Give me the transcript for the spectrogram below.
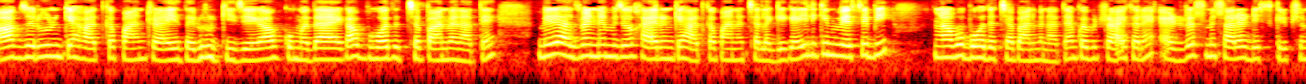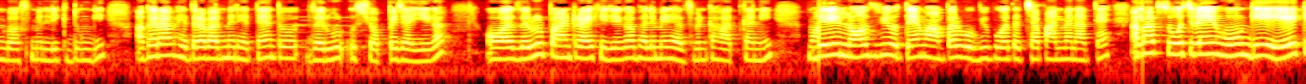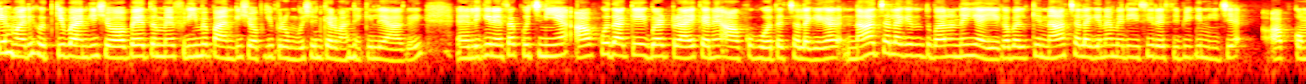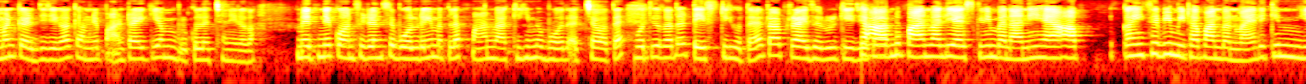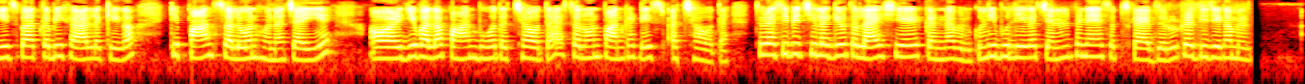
आप ज़रूर उनके हाथ का पान ट्राई ज़रूर कीजिएगा आपको मज़ा आएगा बहुत अच्छा पान बनाते हैं। मेरे हस्बैंड ने मुझे खैर उनके हाथ का पान अच्छा लगेगा ही लेकिन वैसे भी वो बहुत अच्छा पान बनाते हैं। आप कभी ट्राई करें एड्रेस मैं सारा डिस्क्रिप्शन बॉक्स में लिख दूँगी। अगर आप हैदराबाद में रहते हैं तो ज़रूर उस शॉप पे जाइएगा और ज़रूर पान ट्राई कीजिएगा, भले मेरे हस्बैंड का हाथ का नहीं। मेरे लॉज भी होते हैं वहाँ पर, वो भी बहुत अच्छा पान बनाते हैं। अब आप सोच रहे होंगे कि हमारी खुद की पान की शॉप है तो मैं फ्री में पान की शॉप की प्रमोशन करवाने के लिए आ गई। लेकिन ऐसा कुछ नहीं है। आप खुद आके एक बार ट्राई करें, आपको बहुत अच्छा लगेगा। ना अच्छा लगे तो दोबारा नहीं आइएगा, बल्कि ना अच्छा लगे ना मेरी इसी रेसिपी के नीचे आप कमेंट कर दीजिएगा कि हमने पान ट्राई किया, हमें बिल्कुल अच्छा नहीं लगा। मैं इतने कॉन्फिडेंस से बोल रही हूँ मतलब पान वाकई ही में बहुत अच्छा होता है, बहुत ही ज़्यादा टेस्टी होता है तो आप ट्राई ज़रूर कीजिए आपने पान वाली आइसक्रीम बनानी है? आप कहीं से भी मीठा पान बनवाएँ, लेकिन ये इस बात का भी ख्याल रखिएगा कि पान सलोन होना चाहिए, और ये वाला पान बहुत अच्छा होता है, सलोन पान का टेस्ट अच्छा होता है। तो रेसिपी अच्छी लगी हो तो लाइक शेयर करना बिल्कुल नहीं भूलिएगा चैनल पर नए सब्सक्राइब ज़रूर कर दीजिएगा मिल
